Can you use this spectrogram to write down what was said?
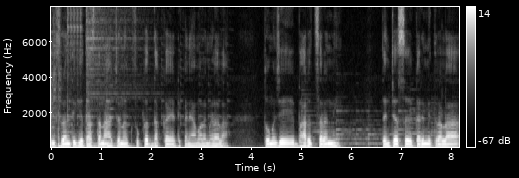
विश्रांती घेत असताना अचानक सुखद धक्का या ठिकाणी आम्हाला मिळाला. तो म्हणजे भारत सरांनी त्यांच्या सहकारी मित्राला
